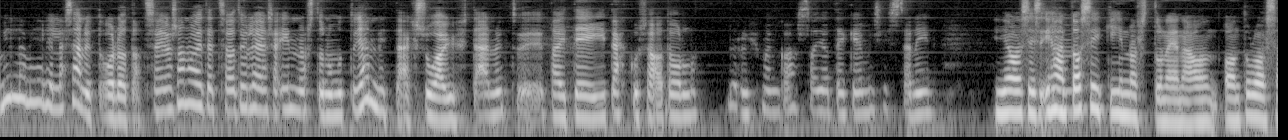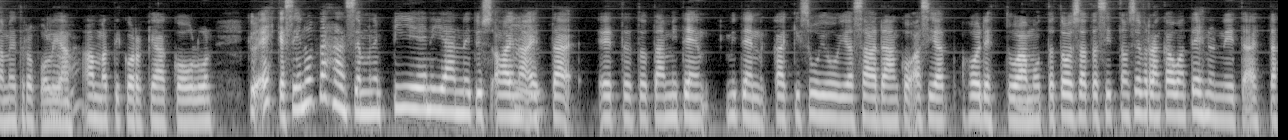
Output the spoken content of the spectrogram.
millä mielillä sä nyt odotat? Sä jo sanoit, että sä oot yleensä innostunut, mutta jännittääkö sua yhtään nyt, tai teitä, kun sä oot ollut ryhmän kanssa jo tekemisissä, niin Joo, siis ihan tosi kiinnostuneena on, on tulossa Metropolian Joo. ammattikorkeakouluun. Kyllä ehkä siinä on vähän semmoinen pieni jännitys aina, Mm. mm. että, että tota, miten, miten kaikki sujuu ja saadaanko asiat hoidettua, Mm. mutta toisaalta sitten on sen verran kauan tehnyt niitä, että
